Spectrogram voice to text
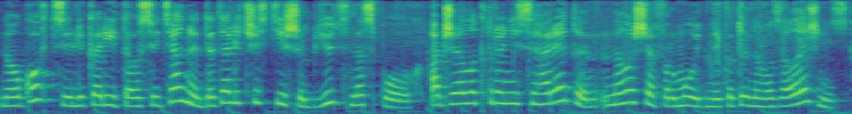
Науковці, лікарі та освітяни деталі частіше б'ють на сполох, адже електронні сигарети не лише формують никотинову залежність,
